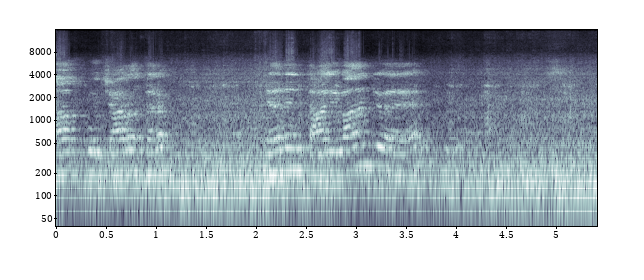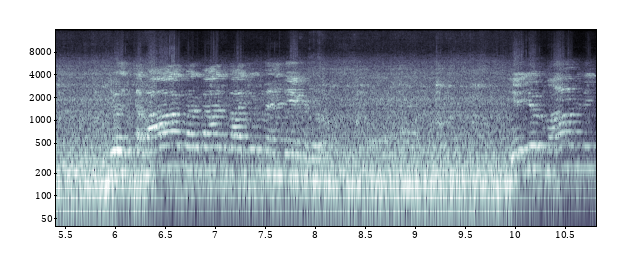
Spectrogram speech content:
आपको चारों तरफ़, यानी तालिबान जो है, जो तबाह बर्बाद बाजू में देख लो। ये जो माम लिंचिंग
